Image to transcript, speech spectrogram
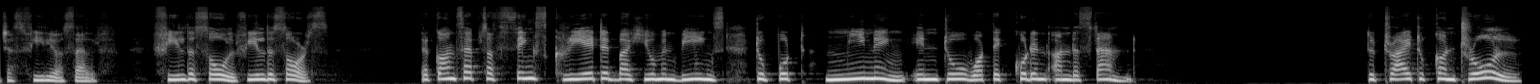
just feel yourself, feel the soul, feel the source. The concepts of things created by human beings to put meaning into what they couldn't understand, to try to control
